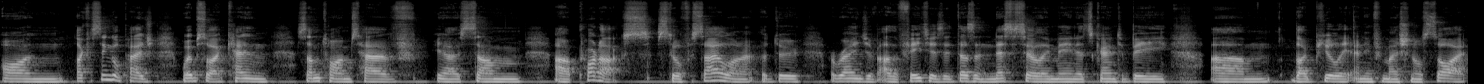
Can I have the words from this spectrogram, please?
on like a single page website can sometimes have you know some uh, products still for sale on it or do a range of other features it doesn't necessarily mean it's going to be um, like purely an informational site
